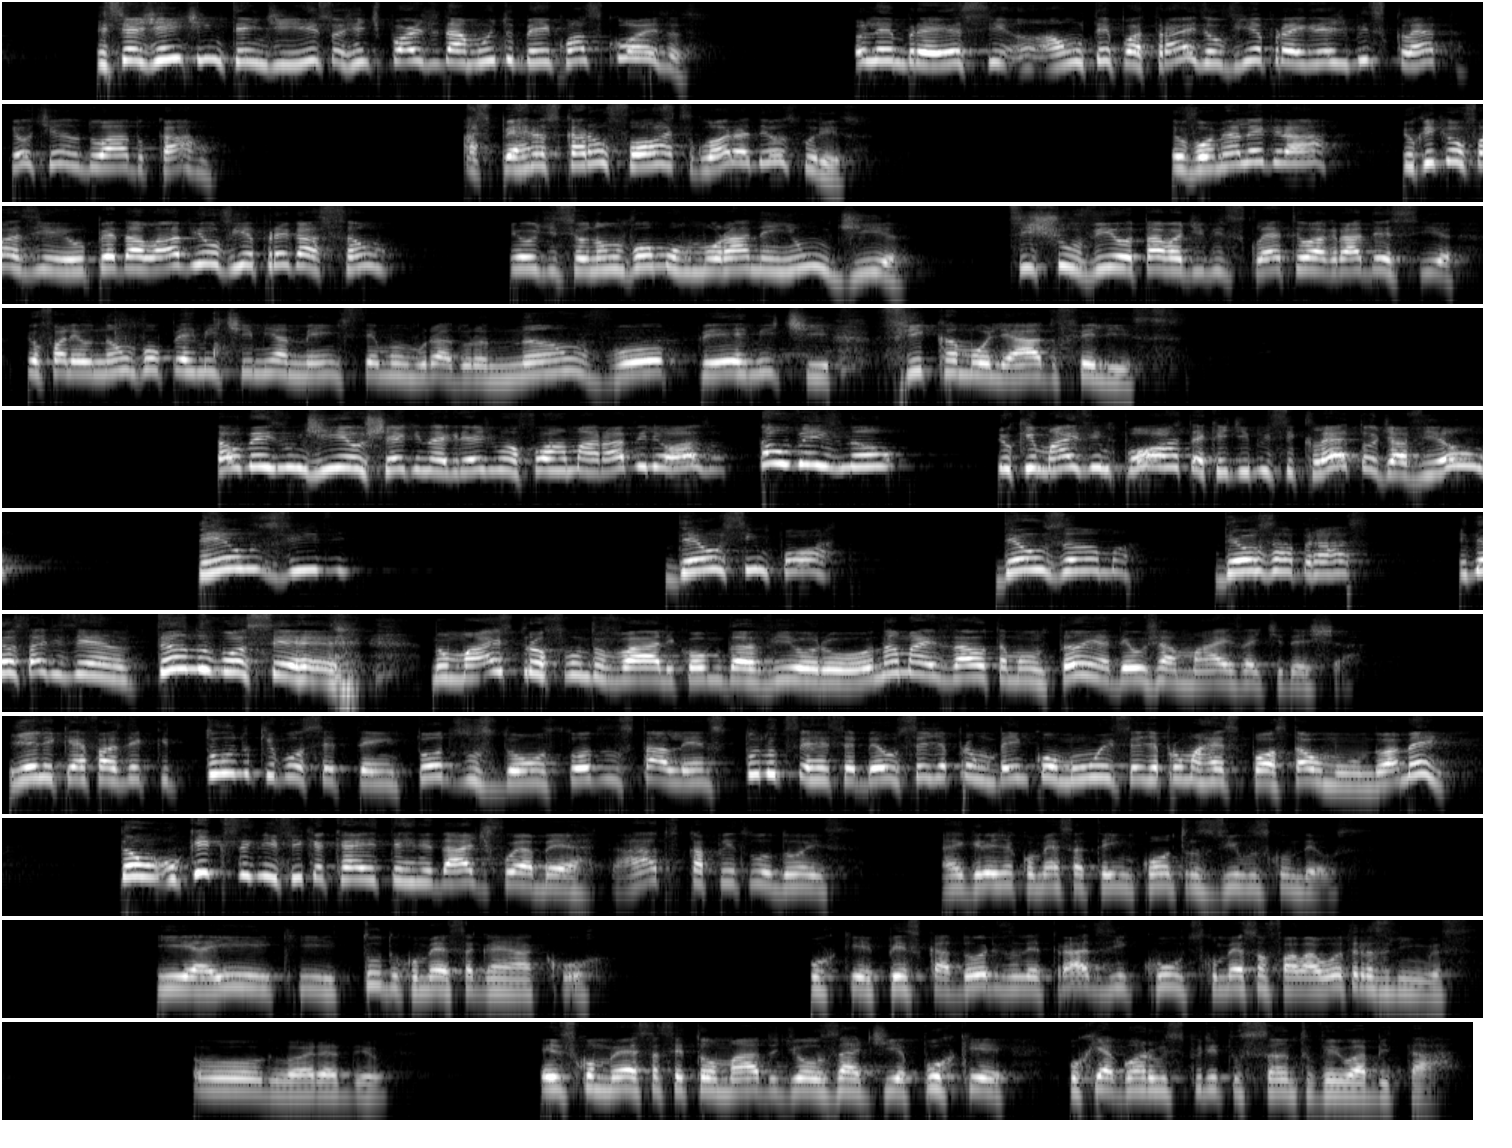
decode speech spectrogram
E se a gente entende isso, a gente pode lidar muito bem com as coisas. Eu lembrei esse há um tempo atrás, eu vinha para a igreja de bicicleta, eu tinha doado o carro. As pernas ficaram fortes, glória a Deus por isso. Eu vou me alegrar. E o que, que eu fazia? Eu pedalava e eu via pregação. Eu disse, eu não vou murmurar nenhum dia. Se chovia, eu estava de bicicleta, eu agradecia. Porque eu falei, eu não vou permitir minha mente ser murmuradora. Não vou permitir. Fica molhado, feliz. Talvez um dia eu chegue na igreja de uma forma maravilhosa. Talvez não. E o que mais importa é que de bicicleta ou de avião, Deus vive. Deus se importa. Deus ama. Deus abraça. E Deus está dizendo: estando você no mais profundo vale, como Davi orou, ou na mais alta montanha, Deus jamais vai te deixar. E Ele quer fazer que tudo que você tem, todos os dons, todos os talentos, tudo que você recebeu, seja para um bem comum e seja para uma resposta ao mundo. Amém? Então, o que, que significa que a eternidade foi aberta? Atos capítulo 2. A igreja começa a ter encontros vivos com Deus. E é aí que tudo começa a ganhar cor. Porque pescadores, letrados e cultos começam a falar outras línguas. Oh, glória a Deus. Eles começam a ser tomados de ousadia. Por quê? Porque agora o Espírito Santo veio habitar.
